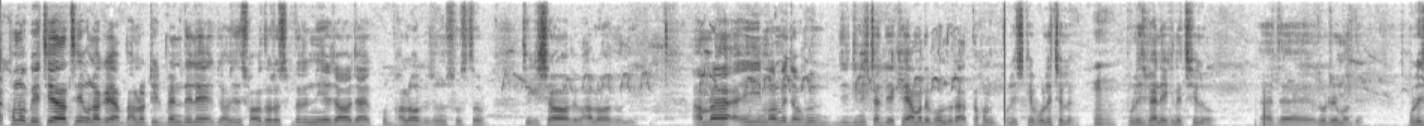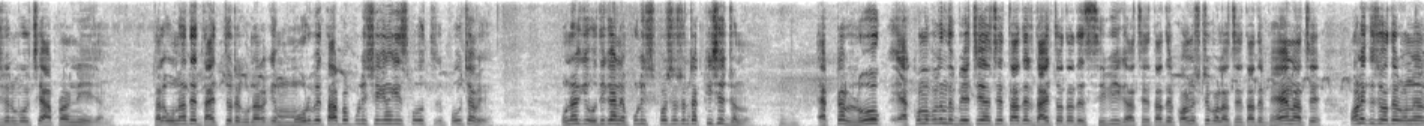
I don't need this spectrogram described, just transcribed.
এখনও বেঁচে আছে ওনাকে ভালো ট্রিটমেন্ট দিলে যদি সদর হসপিটালে নিয়ে যাওয়া যায় খুব ভালো হবে সুস্থ চিকিৎসা হবে ভালো হবে উনি। আমরা এই মর্মে যখন যে জিনিসটা দেখে আমাদের বন্ধুরা তখন পুলিশকে বলেছিল পুলিশ ভ্যান এখানে ছিল রোডের মধ্যে। পুলিশ ভ্যান বলছে আপনারা নিয়ে যান। তাহলে ওনাদের দায়িত্বটা? ওনারা কি মরবে তারপর পুলিশ সেখানে গিয়ে পৌঁছাবে? ওনার কি অধিকার নেই? পুলিশ প্রশাসনটা কিসের জন্য? একটা লোক এখনও পর্যন্ত বেঁচে আছে তাদের দায়িত্ব তাদের সিভিক আছে তাদের কনস্টেবল আছে তাদের ভ্যান আছে অনেক কিছু ওদের ওনার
